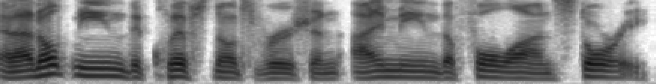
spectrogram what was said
And I don't mean the Cliff's Notes version, I mean the full on story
